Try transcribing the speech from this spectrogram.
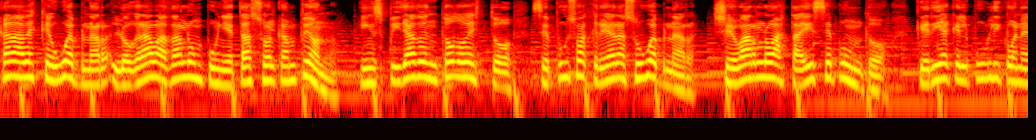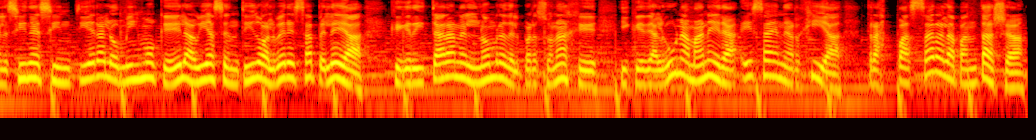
cada vez que Webner lograba darle un puñetazo al campeón. Inspirado en todo esto, se puso a crear a su Webner, llevarlo hasta ese punto. Quería que el público en el cine sintiera lo mismo que él había sentido al ver esa pelea, que gritaran el nombre del personaje y que de alguna manera esa energía traspasara la pantalla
